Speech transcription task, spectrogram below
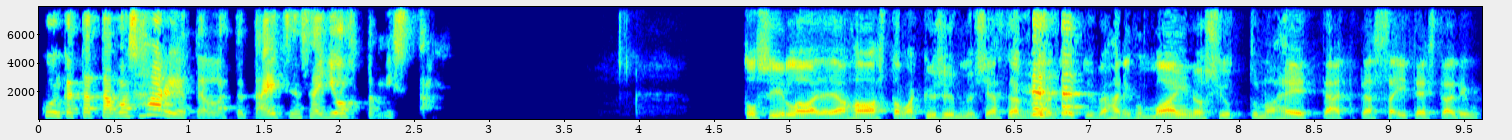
kuinka tätä voisi harjoitella, tätä itsensä johtamista? Tosi laaja ja haastava kysymys, ja tämän täytyy vähän niin kuin mainosjuttuna heittää, että tässä itsestä niin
